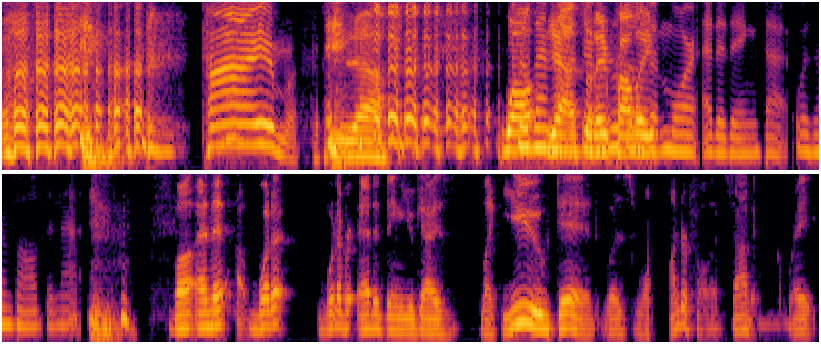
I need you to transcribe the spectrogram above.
Time. Yeah. Well, so then, yeah. uh, so they was a probably little bit more editing that was involved in that well, and it what whatever editing you guys like you did was wonderful. It sounded great.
